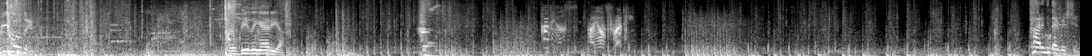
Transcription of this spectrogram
Reloading! Revealing area. Cutting their vision.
